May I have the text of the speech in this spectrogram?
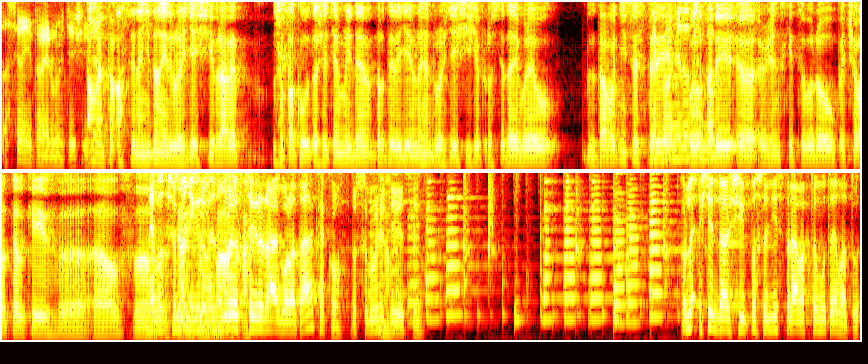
asi není to nejdůležitější. Ale že? to asi není to nejdůležitější, právě zopakuju to, že těm lidem, pro ty lidi je mnohem důležitější, že prostě tady budou zdravotní sestry, budou třeba... tady uh, ženský, co budou pečovatelky v, uh, v Nebo třeba někdo ve zbrojovce, kdo dá gola, tak jako, to jsou důležité no. věci. Podle ještě další poslední zpráva k tomu tématu.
